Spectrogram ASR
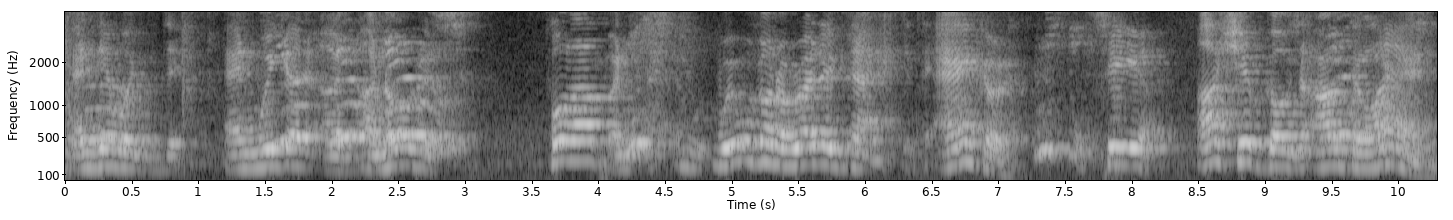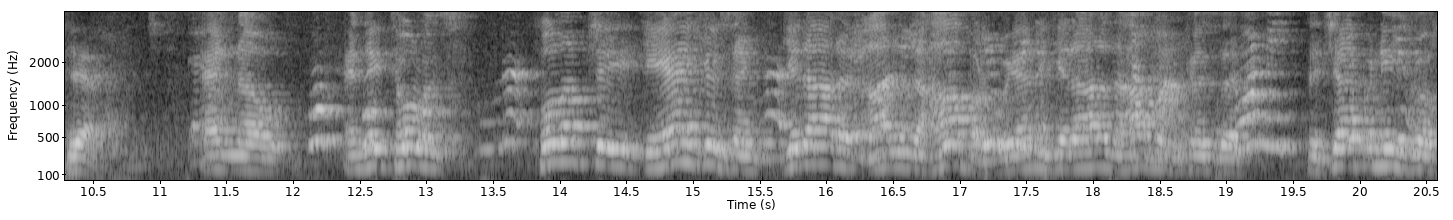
And they were, and we got a, a notice, pull up and we were gonna ready to to anchor. Let me see. Our ship goes onto land. Yeah. And, uh, and they told us, pull up the, the anchors and get out of, out of the harbor. We had to get out of the harbor because the, the Japanese were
